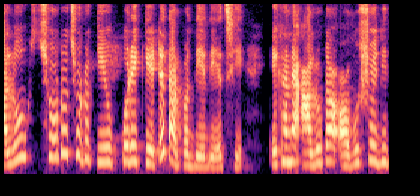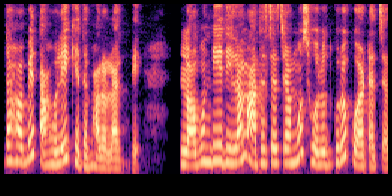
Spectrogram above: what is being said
আলু ছোট ছোট কিউব করে কেটে তারপর দিয়ে দিয়েছি। এখানে আলুটা অবশ্যই দিতে হবে, তাহলেই খেতে ভালো লাগবে। লবণ দিয়ে দিলাম আধা চা চামচ, হলুদ গুঁড়ো কোয়াটার চা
